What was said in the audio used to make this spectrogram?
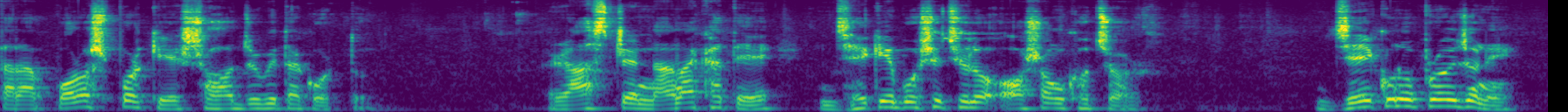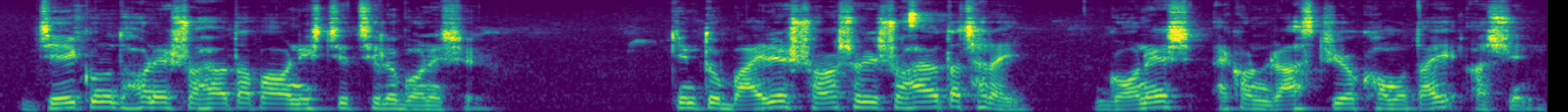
তারা পরস্পরকে সহযোগিতা করত। রাষ্ট্রের নানা খাতে ঝেঁকে বসেছিল অসংখ্য চর। যে কোনো প্রয়োজনে যে কোনো ধরনের সহায়তা পাওয়া নিশ্চিত ছিল গণেশের। কিন্তু বাইরের সরাসরি সহায়তা ছাড়াই গণেশ এখন রাষ্ট্রীয় ক্ষমতায় আসেন।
